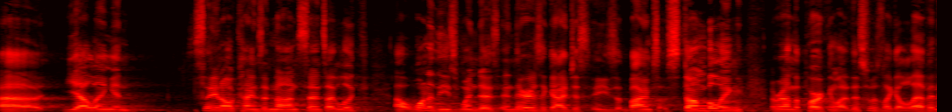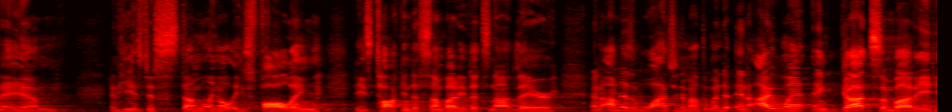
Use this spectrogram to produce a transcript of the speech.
uh, yelling and saying all kinds of nonsense. I look out one of these windows, and there is a guy just, he's by himself, stumbling around the parking lot. This was like 11 a.m., and he is just stumbling, all, he's falling, he's talking to somebody that's not there, and I'm just watching him out the window, and I went and got somebody,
